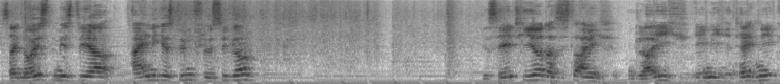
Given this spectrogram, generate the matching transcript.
Seit neuestem ist der einiges dünnflüssiger. Ihr seht hier, das ist eigentlich gleich ähnliche Technik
